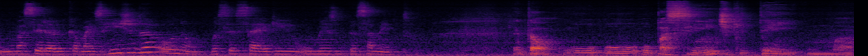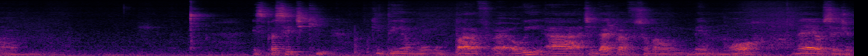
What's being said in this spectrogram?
uma cerâmica mais rígida ou não? Você segue o mesmo pensamento? Então, o, o, o paciente que tem uma esse paciente que, que tem um, para, a, atividade parafuncional menor, né, ou seja,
